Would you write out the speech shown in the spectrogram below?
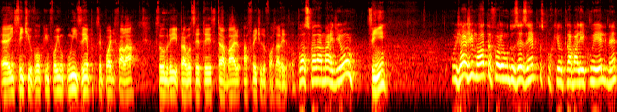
é, incentivou? Quem foi um, um exemplo que você pode falar sobre para você ter esse trabalho à frente do Fortaleza? Eu posso falar mais de um? Sim. O Jorge Mota foi um dos exemplos, porque eu trabalhei com ele, né?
